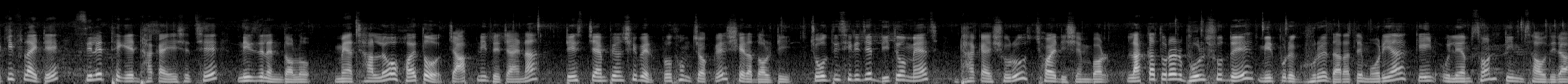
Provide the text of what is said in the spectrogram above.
একই ফ্লাইটে সিলেট থেকে ঢাকায় এসেছে নিউজিল্যান্ড দলও। ম্যাচ হারলেও হয়তো চাপ নিতে চায় না টেস্ট চ্যাম্পিয়নশিপের প্রথম চক্রের সেরা দলটি। চলতি সিরিজের দ্বিতীয় ম্যাচ ঢাকায় শুরু ছয় ডিসেম্বর। লাক্কাতুরার ভুল শুদ্ধে মিরপুরে ঘুরে দাঁড়াতে মরিয়া, কেইন উইলিয়ামসন, টিম সাউদিরা।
